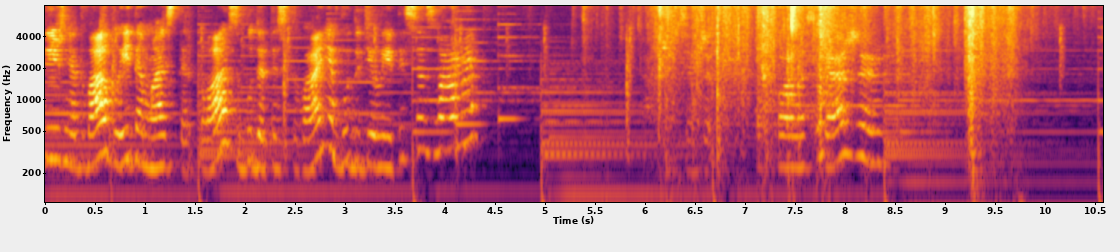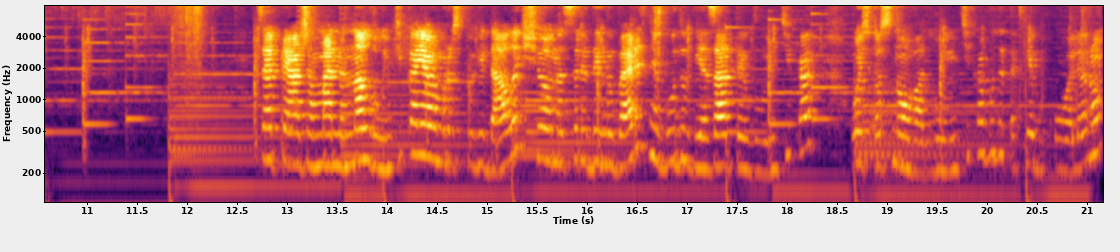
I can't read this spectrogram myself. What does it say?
тижня-два вийде майстер-клас, буде тестування, буду ділитися з вами. Я вже попала з пряжею. Це пряжа в мене на лунтика. Я вам розповідала, що на середину березня буду в'язати лунтика. Ось основа лунтика буде таким кольором.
